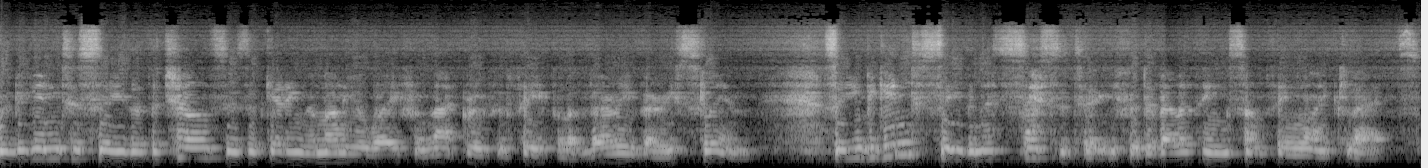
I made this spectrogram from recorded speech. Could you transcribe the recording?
we begin to see that the chances of getting the money away from that group of people are very, very slim. So you begin to see the necessity for developing something like LETS.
